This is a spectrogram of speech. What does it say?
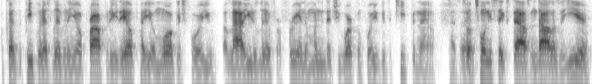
Because the people that's living in your property, they'll pay your mortgage for you, allow you to live for free, and the money that you're working for, you get to keep it now. That's so twenty six thousand dollars a year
